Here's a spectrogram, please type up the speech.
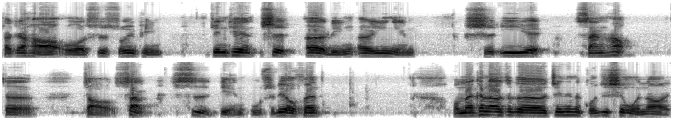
大家好，我是苏玉平。今天是二零二一年十一月三号的早上四点五十六分。我们来看到这个今天的国际新闻哦，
